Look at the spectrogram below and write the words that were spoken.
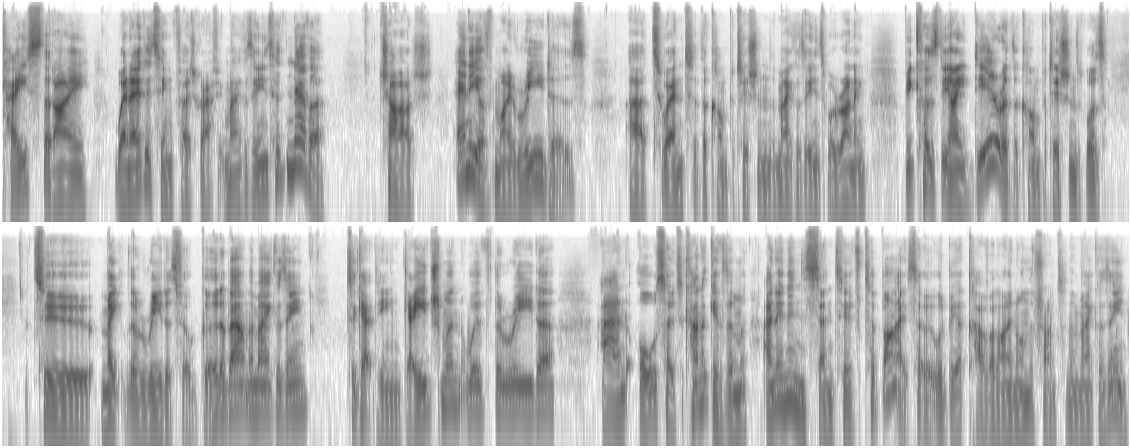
case that I, when editing photographic magazines, had never charged any of my readers uh, to enter the competition the magazines were running because the idea of the competitions was to make the readers feel good about the magazine, to get the engagement with the reader, and also to kind of give them an, an incentive to buy. So it would be a cover line on the front of the magazine.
